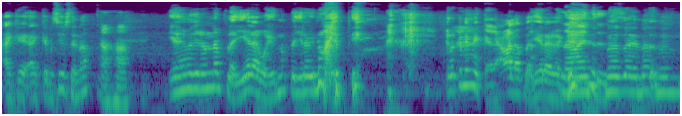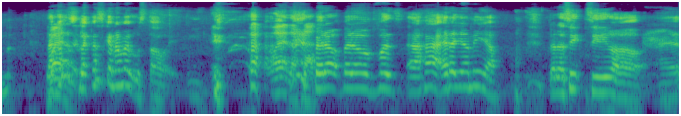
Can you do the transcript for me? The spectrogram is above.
hay que, hay que lucirse, ¿no? Ajá. Y a mí me dieron una playera, güey, una playera bien ojete. creo que ni me quedaba la playera, güey. No manches. No sé, no, no, no. La, Bueno. cosa, la cosa es que no me gustó, güey. Bueno. Pero, pero, pues, ajá, era yo niño. Pero sí, sí digo. eh,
